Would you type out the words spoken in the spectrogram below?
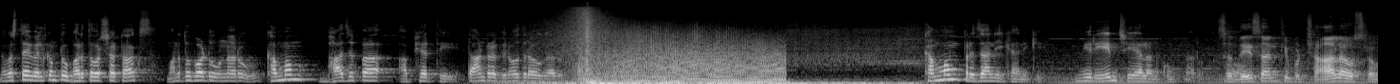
నమస్తే వెల్కమ్ టు భరతవర్ష టాక్స్. మనతో పాటు ఉన్నారు ఖమ్మం భాజపా అభ్యర్థి తాండ్ర వినోదరావు గారు. ఖమ్మం ప్రజానీకానికి మీరు ఏం చేయాలనుకుంటున్నారు? సో దేశానికి ఇప్పుడు చాలా అవసరం.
